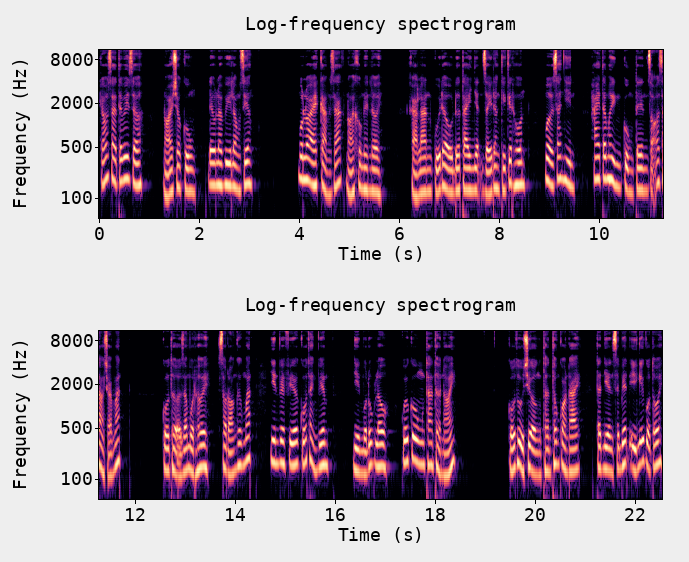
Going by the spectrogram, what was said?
kéo dài tới bây giờ, nói cho cùng đều là vì lòng riêng. Một loại cảm giác nói không nên lời. Khả Lan cúi đầu đưa tay nhận giấy đăng ký kết hôn, mở ra nhìn, hai tấm hình cùng tên rõ ràng chói mắt. Cô thở ra một hơi, sau đó ngước mắt nhìn về phía Cố Thành Viêm, nhìn một lúc lâu, cuối cùng than thở nói: "Cố thủ trưởng thần thông quảng đại, tất nhiên sẽ biết ý nghĩ của tôi."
